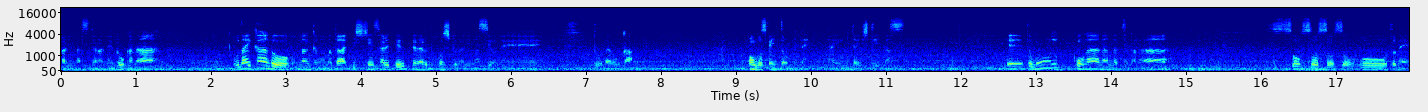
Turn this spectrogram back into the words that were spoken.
ありますからね。どうかな。お題カードなんかがまた一新されてるってなると欲しくなりますよね。どうだろうか、はい、ポンコスペイント。ね大変期待しています。えっ、ー、ともう一個が何だったかな。そうそうそうそう。おーとね。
